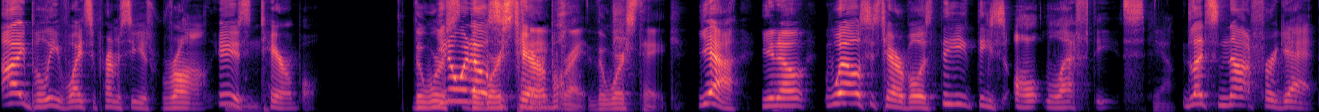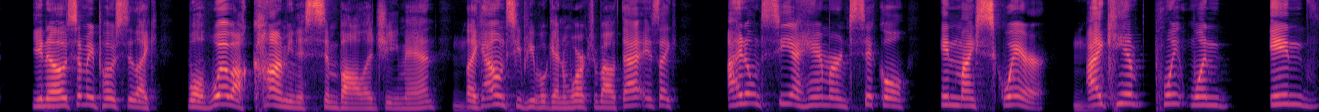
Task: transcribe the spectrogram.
I believe white supremacy is wrong. It is Mhm. terrible. the worst. You know what the else is worst take, terrible? right? The worst take. Yeah, you know, what else is terrible is the these alt lefties. Yeah. Let's not forget. You know, somebody posted like, "Well, what about communist symbology, man?" Mhm. Like, I don't see people getting worked about that. It's like, I don't see a hammer and sickle in my square. Mhm. I can't point one in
